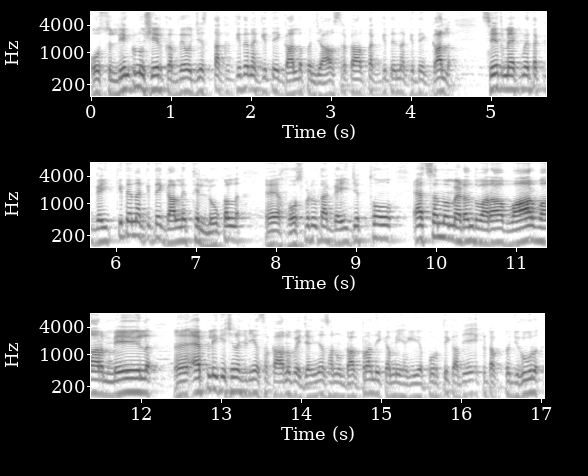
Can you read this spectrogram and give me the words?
ਉਸ ਲਿੰਕ ਨੂੰ ਸ਼ੇਅਰ ਕਰਦੇ ਹੋ, ਜਿਸ ਤੱਕ ਕਿਤੇ ਨਾ ਕਿਤੇ ਗੱਲ ਪੰਜਾਬ ਸਰਕਾਰ ਤੱਕ ਕਿਤੇ ਨਾ ਕਿਤੇ ਗੱਲ ਸਿਹਤ ਮਹਿਕਮੇ ਤੱਕ ਗਈ, ਕਿਤੇ ਨਾ ਕਿਤੇ ਗੱਲ ਇੱਥੇ ਲੋਕਲ ਹਸਪੀਟਲ ਤੱਕ ਗਈ, ਜਿੱਥੋਂ ਐਸਐਮ ਮੈਡਮ ਦੁਆਰਾ ਵਾਰ-ਵਾਰ ਮੇਲ ਐਪਲੀਕੇਸ਼ਨਾਂ ਜਿਹੜੀਆਂ ਸਰਕਾਰ ਨੂੰ ਭੇਜੀਆਂ ਗਈਆਂ, ਸਾਨੂੰ ਡਾਕਟਰਾਂ ਦੀ ਕਮੀ ਹੈਗੀ ਹੈ ਪੂਰਤੀ ਕਰਦੀ ਹੈ। ਇੱਕ ਡਾਕਟਰ ਜ਼ਰੂਰ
